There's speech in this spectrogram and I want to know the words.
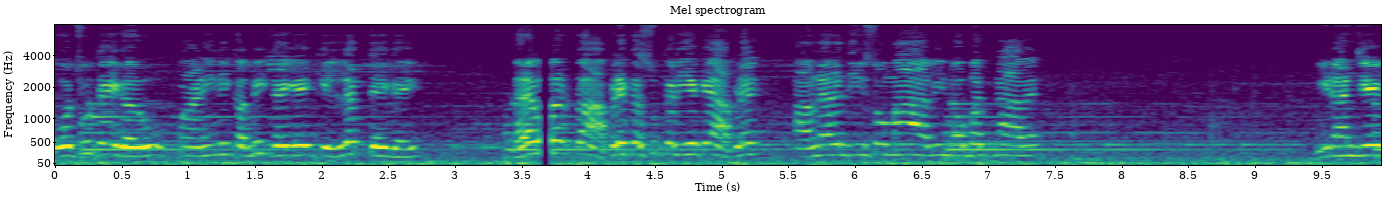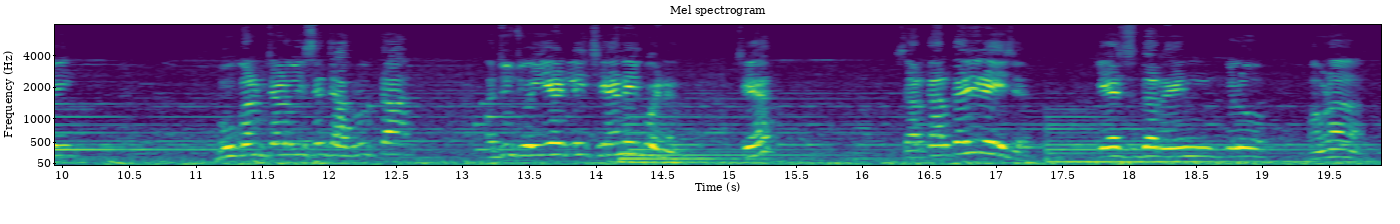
ઓછું થઈ ગયું, પાણીની કમી થઈ ગઈ, કિલ્લત થઈ ગઈ. બરાબર? તો આપણે કશું કરીએ કે આપણે આવનારા દિવસોમાં આવી નોબત ના આવે? ઈરાન જેવી ભૂગર્ભ જળ વિશે જાગૃતતા હજુ જોઈએ એટલી છે નહીં કોઈને. છે? સરકાર કરી રહી છે. કેચ ધ રેન પેલો હમણાં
